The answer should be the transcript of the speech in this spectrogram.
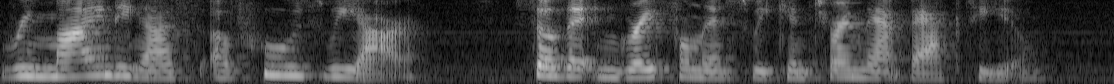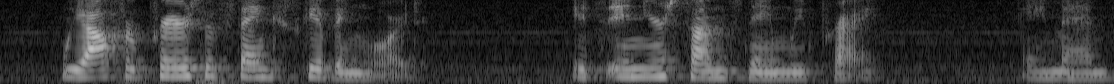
reminding us of whose we are, so that in gratefulness we can turn that back to you. We offer prayers of thanksgiving, Lord. It's in your Son's name we pray. Amen.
